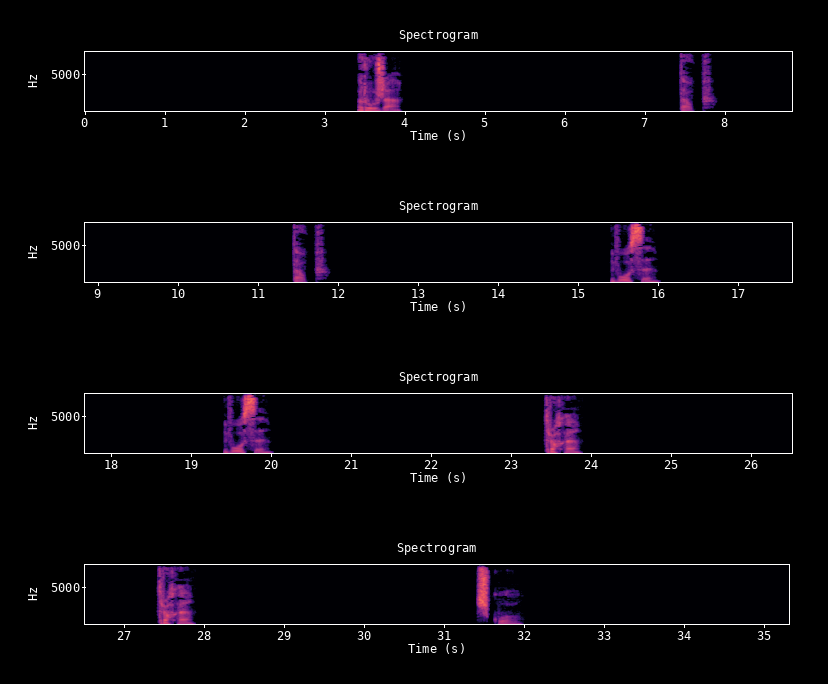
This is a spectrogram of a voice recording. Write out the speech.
Róża. Top. Top. Włosy włosy Trochę. Trochę. Szkło.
